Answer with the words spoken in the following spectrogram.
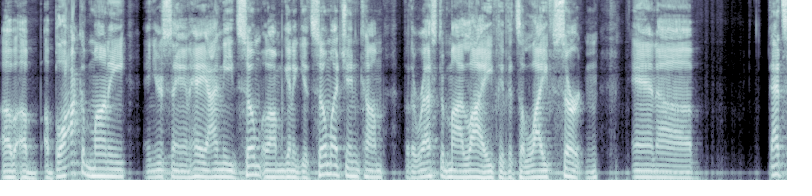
a, a block of money and you're saying, hey, I need so, I'm going to get so much income for the rest of my life if it's a life certain. And uh, that's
